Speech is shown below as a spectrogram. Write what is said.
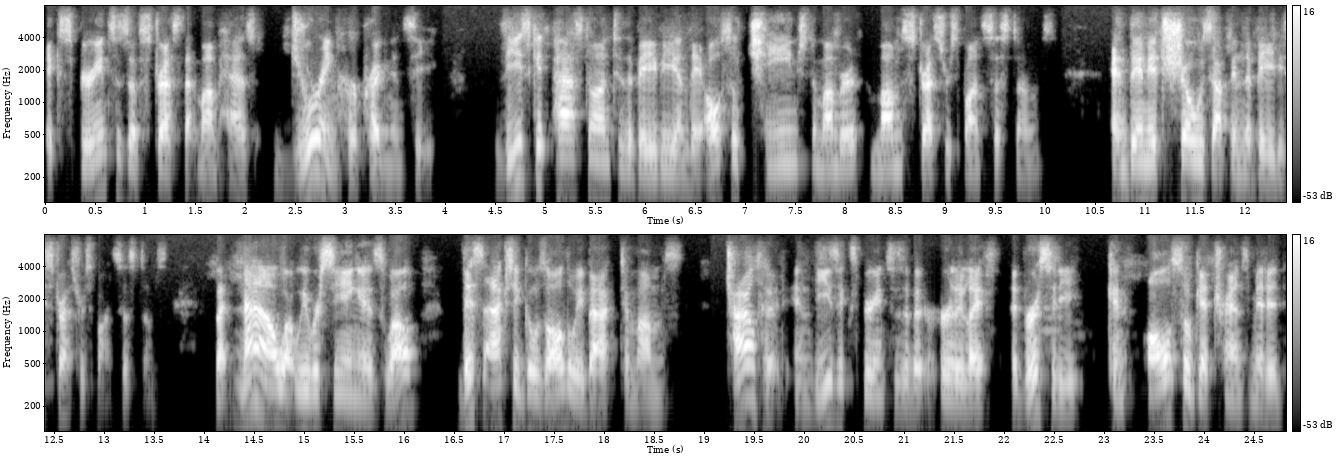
experiences of stress that mom has during her pregnancy, these get passed on to the baby and they also change the mom, mom's stress response systems. And then it shows up in the baby stress response systems. But now what we were seeing is, well, this actually goes all the way back to mom's childhood. And these experiences of early life adversity can also get transmitted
